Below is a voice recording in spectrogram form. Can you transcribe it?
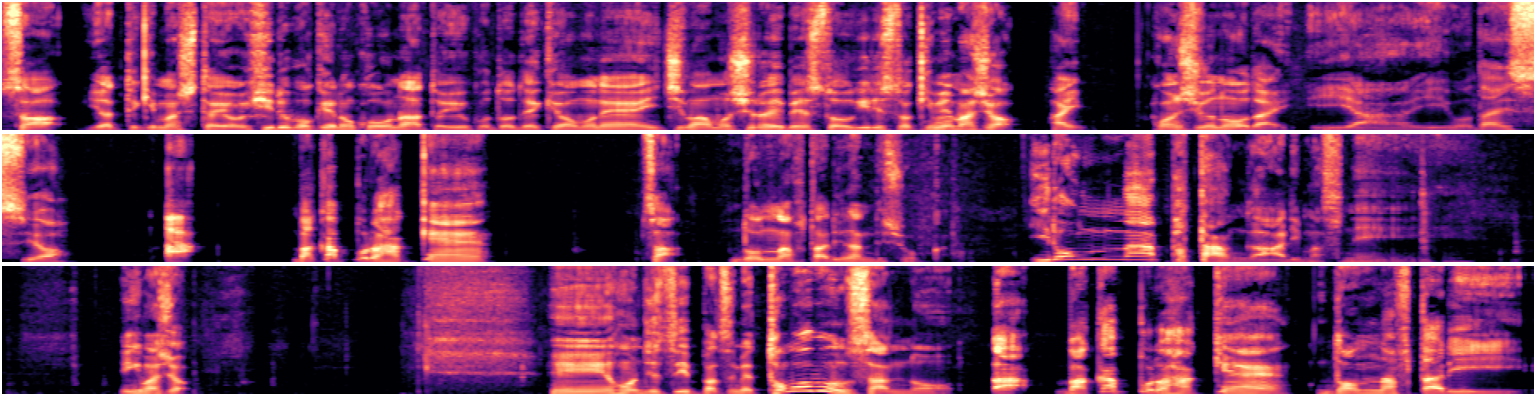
さあやってきましたよ。昼ボケのコーナーということで今日もね一番面白いベストオギリスト決めましょう。はい。今週のお題。いやーいいお題っすよ。あバカップル発見。さあどんな2人なんでしょうか。いろんなパターンがありますね。いきましょうえー本日一発目ともぶんさんの「あバカップル発見。どんな2人」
